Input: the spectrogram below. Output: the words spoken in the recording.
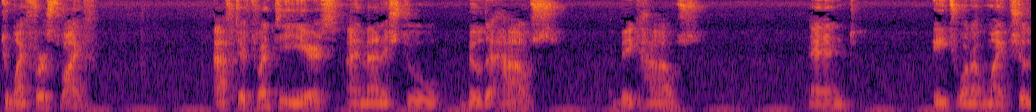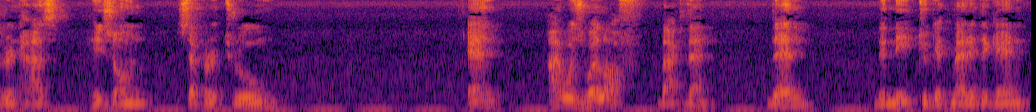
to my first wife. After 20 years, I managed to build a house, a big house, and each one of my children has his own separate room. And I was well off back then. Then the need to get married again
